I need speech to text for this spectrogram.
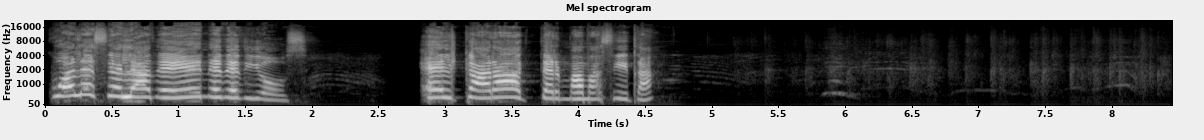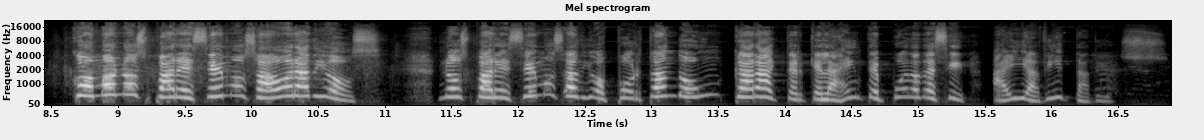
¿Cuál es el ADN de Dios? El carácter, mamacita. ¿Cómo nos parecemos ahora a Dios? Nos parecemos a Dios portando un carácter que la gente pueda decir, ahí habita Dios.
